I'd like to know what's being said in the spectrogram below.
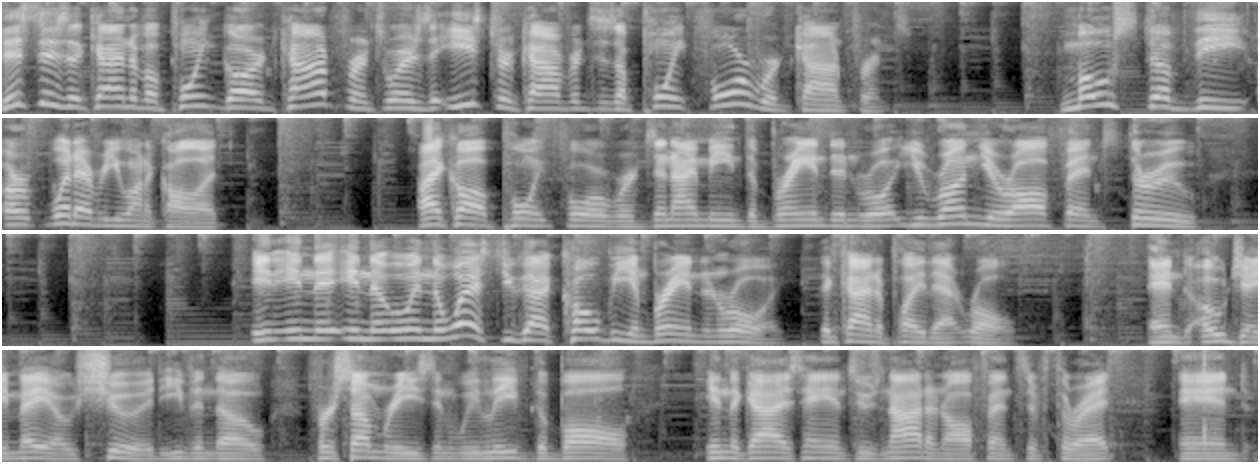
This is a kind of a point guard conference, whereas the Eastern Conference is a point forward conference. Most of the, or whatever you want to call it, I call it point forwards, and I mean the Brandon Roy. You run your offense through. In, in the in the in the West, you got Kobe and Brandon Roy that kind of play that role. And O.J. Mayo should, even though for some reason we leave the ball in the guy's hands who's not an offensive threat, and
